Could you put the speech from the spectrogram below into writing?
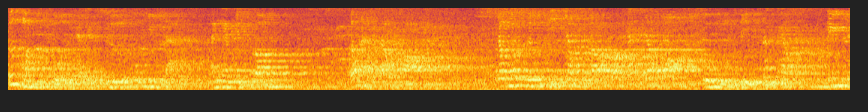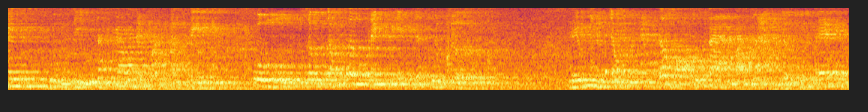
Ước mong của cha thánh sứ cũng như anh em chúng con, đó là giáo họ. Trong giáo xứ thì trong đó có các giáo họ cùng dìu dắt nhau đi lên, cùng dìu dắt nhau để hoàn thành tin cùng sống trong tâm tình hiệp nhất yêu thương nếu như trong các giáo họ chúng ta mà làm được như thế,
